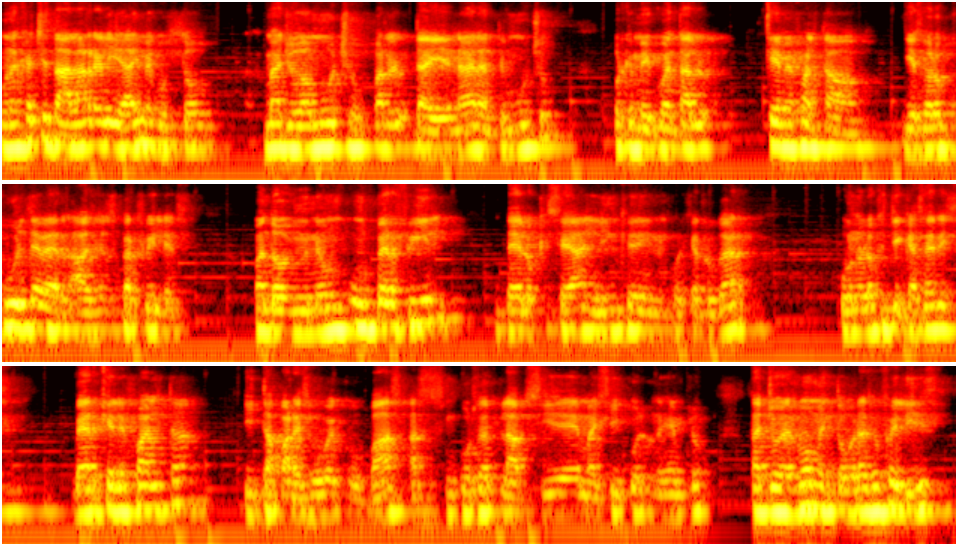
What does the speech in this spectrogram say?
una cachetada a la realidad y me gustó, me ayudó mucho, para, de ahí en adelante mucho, porque me di cuenta que me faltaba, y eso es lo cool de ver a veces perfiles. Cuando uno un, un perfil de lo que sea en LinkedIn, en cualquier lugar, uno lo que tiene que hacer es ver qué le falta y te aparece hueco. Vas, haces un curso de Plapsi de MySQL, por ejemplo. O sea, yo en ese momento hubiera sido feliz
